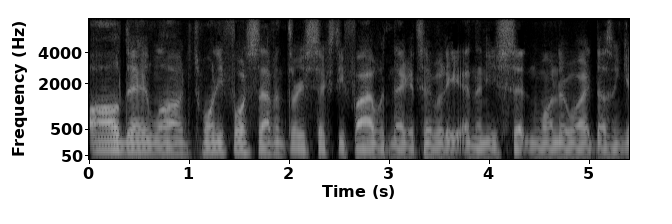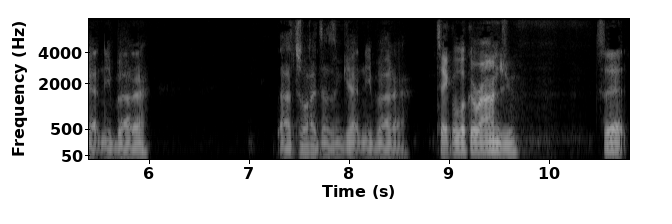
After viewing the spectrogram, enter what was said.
all day long 24 7 365 with negativity and then you sit and wonder why it doesn't get any better? That's why it doesn't get any better. Take a look around you. that's it.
